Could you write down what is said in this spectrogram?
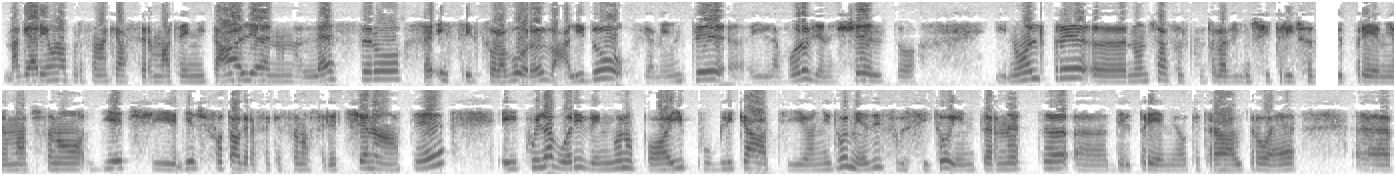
magari è una persona che è affermata in Italia e non all'estero eh, e se il suo lavoro è valido ovviamente eh, il lavoro viene scelto. Inoltre eh, non c'è soltanto la vincitrice del premio, ma ci sono 10 fotografe che sono selezionate e i cui lavori vengono poi pubblicati ogni due mesi sul sito internet eh, del premio, che tra l'altro è eh,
